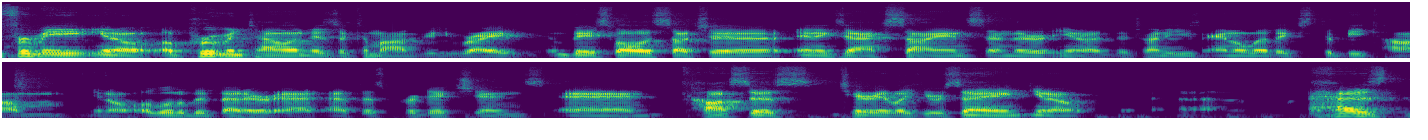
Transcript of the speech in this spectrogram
for me, you know, a proven talent is a commodity, right? Baseball is such a an exact science, and they're you know they're trying to use analytics to become you know a little bit better at at this predictions. And Casas Terry, like you were saying, you know, has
